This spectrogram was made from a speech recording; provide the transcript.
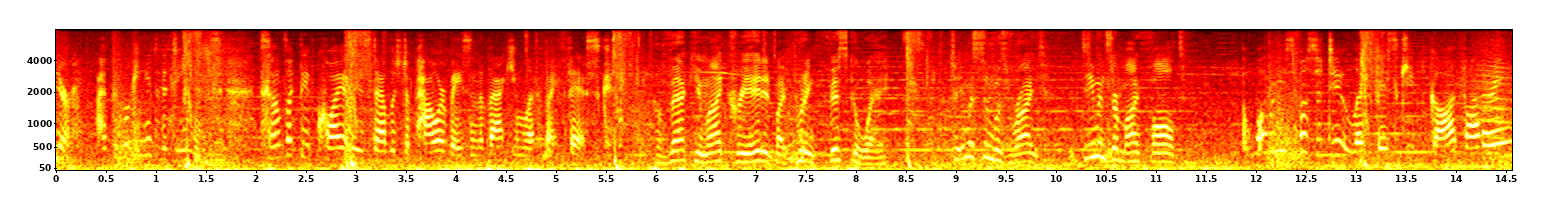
Peter, I've been looking into the demons. Sounds like they've quietly established a power base in the vacuum left by Fisk. A vacuum I created by putting Fisk away. Jameson was right. The demons are my fault. What were you supposed to do? Let Fisk keep godfathering?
